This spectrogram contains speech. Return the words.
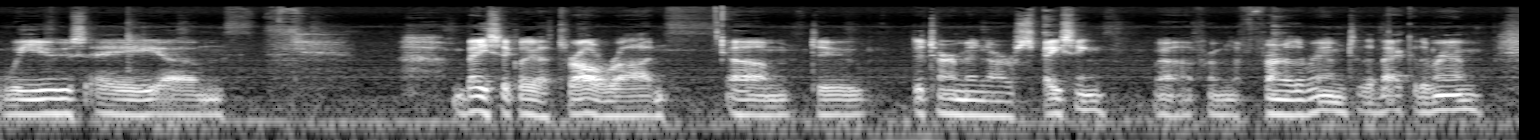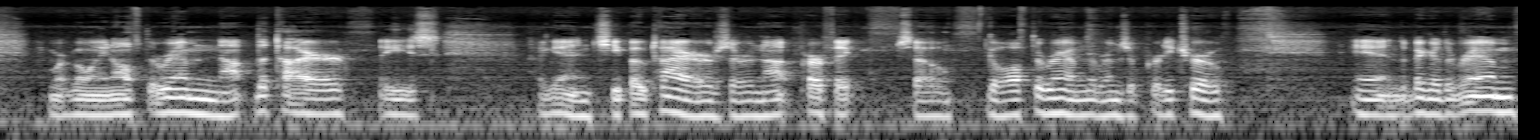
We use a um, basically a throttle rod um, to determine our spacing uh, from the front of the rim to the back of the rim. We're going off the rim, not the tire. These, again, cheapo tires are not perfect, so go off the rim. The rims are pretty true. And the bigger the rim,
